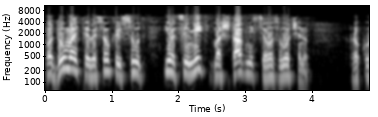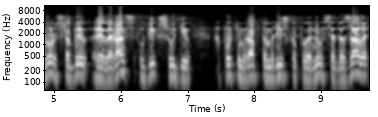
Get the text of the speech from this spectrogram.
Подумайте, високий суд, і оцініть масштабність цього злочину. Прокурор зробив реверанс у бік суддів, а потім раптом різко повернувся до зали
